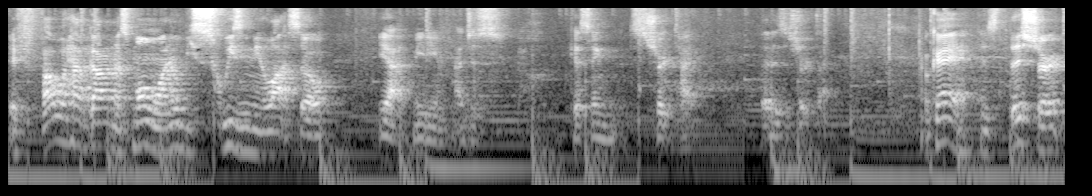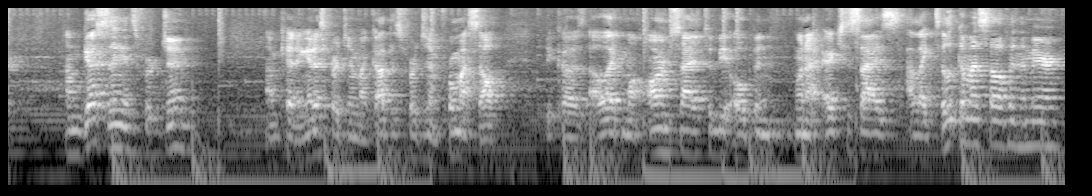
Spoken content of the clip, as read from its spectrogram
If I would have gotten a small one, it would be squeezing me a lot. So, yeah, medium. I just guessing it's shirt type. That is a shirt type. Okay, it's this shirt. I'm guessing it's for gym. I'm kidding, it is for gym. I got this for gym for myself because I like my arm side to be open. When I exercise, I like to look at myself in the mirror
